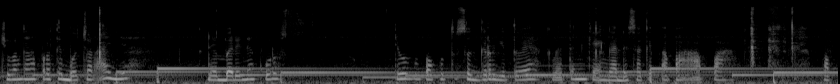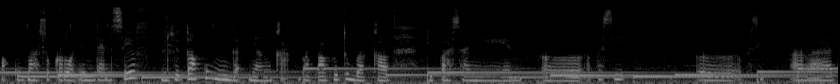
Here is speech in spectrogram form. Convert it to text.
Cuman karena perutnya bocor aja dan badannya kurus. Coba papaku tuh seger gitu ya kelihatan kayak nggak ada sakit apa-apa papaku masuk ke ruang intensif di situ aku nggak nyangka papaku tuh bakal dipasangin uh, apa sih uh, apa sih alat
